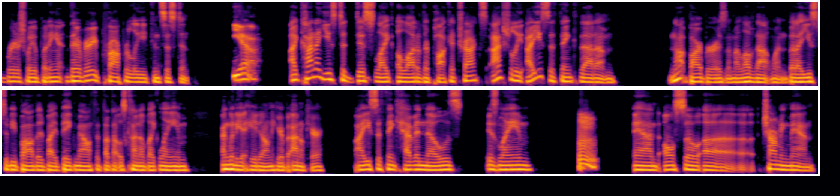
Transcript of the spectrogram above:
british way of putting it they're very properly consistent yeah I kind of used to dislike a lot of their pocket tracks. Actually, I used to think that um not barbarism, I love that one, but I used to be bothered by Big Mouth. I thought that was kind of like lame. I'm going to get hated on here, but I don't care. I used to think Heaven Knows is lame. Hmm. And also uh Charming Man.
